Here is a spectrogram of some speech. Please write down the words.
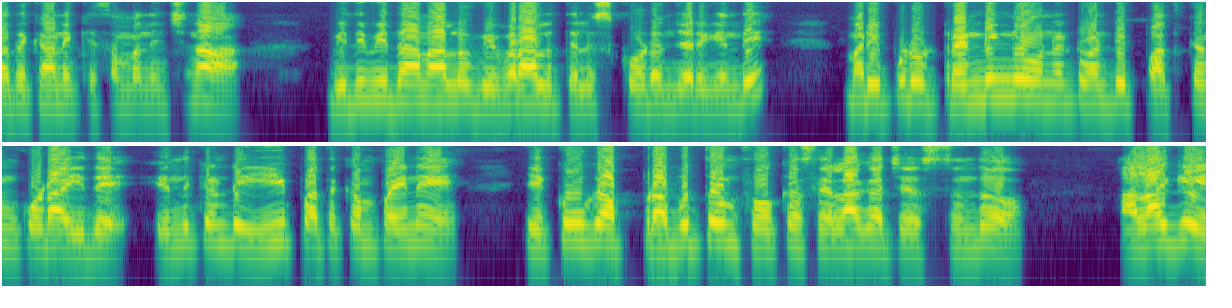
పథకానికి సంబంధించిన విధి విధానాలు వివరాలు తెలుసుకోవడం జరిగింది. మరి ఇప్పుడు ట్రెండింగ్లో ఉన్నటువంటి పథకం కూడా ఇదే. ఎందుకంటే ఈ పథకం పైనే ఎక్కువగా ప్రభుత్వం ఫోకస్ ఎలాగా చేస్తుందో అలాగే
